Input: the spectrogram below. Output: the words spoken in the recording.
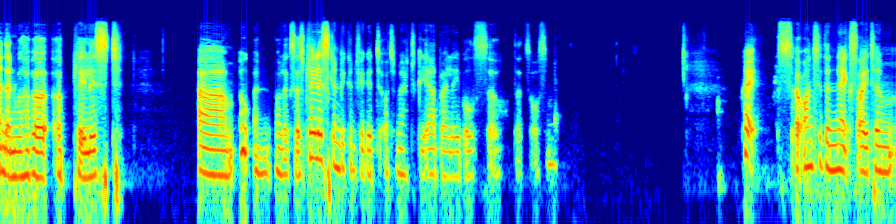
And then we'll have a, a playlist. Um, oh, and Oleg says playlist can be configured to automatically add by labels. So that's awesome. Okay, so on to the next item,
